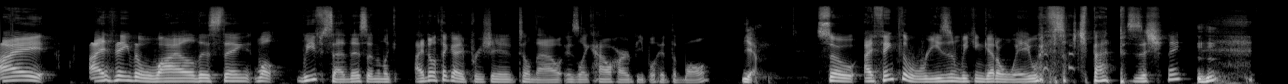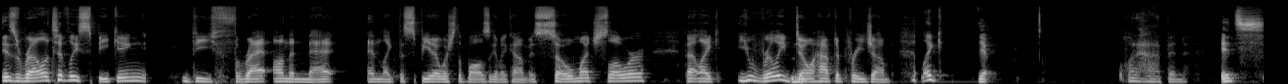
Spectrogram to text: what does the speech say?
I I think the wildest thing. Well, we've said this, and like I don't think I appreciate it till now is like how hard people hit the ball. Yeah. So I think the reason we can get away with such bad positioning Mhm. is relatively speaking, the threat on the net and like the speed at which the ball is going to come is so much slower that like you really Mhm. don't have to pre-jump. Like, Yep. What happened? It's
